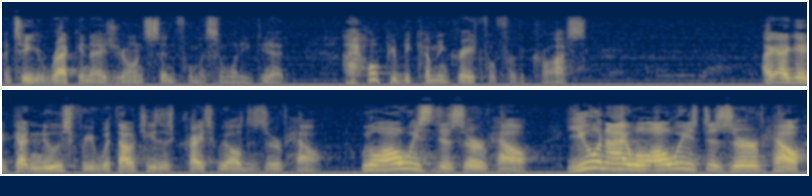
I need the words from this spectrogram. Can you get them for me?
until you recognize your own sinfulness and what he did. I hope you're becoming grateful for the cross. I, I got news for you. Without Jesus Christ, we all deserve hell. We'll always deserve hell. You and I will always deserve hell,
